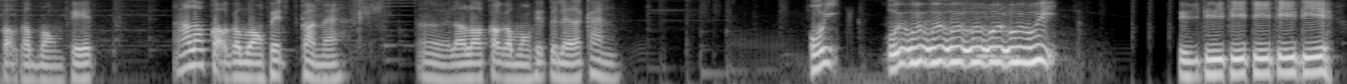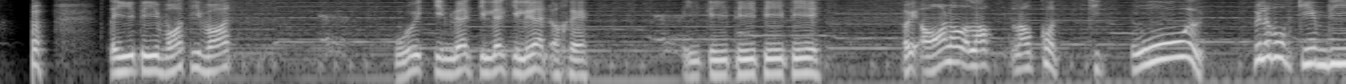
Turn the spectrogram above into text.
เกาะกระบองเพชรงั้นเราเกาะกระบองเพชรก่อนไหม เออเรารอเกาะกระบองเพชรไปเลยแล้วกันอุ้ยอุ้ยอุ้ยอุ้ยอุ้ยอุ้ยอุ้ยอุ้ยตีตีตีตีตีตีตีตีบอสตีบอสอุ้ยกินเลือดกินเลือดกินเลือดโอเคตีตีตีตีตีเอ้ยอ๋อเราเราเรากดคลิกโอ้ยเฮ้ยระบบเกมดี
